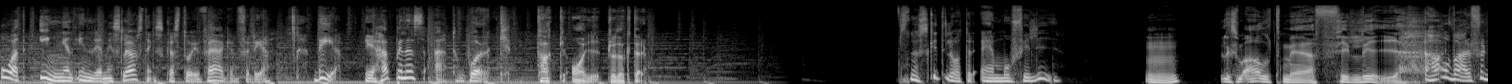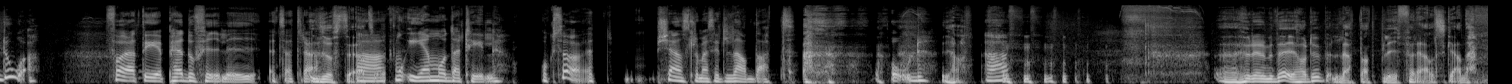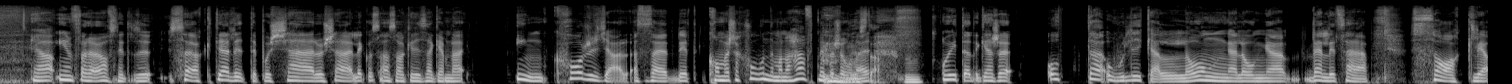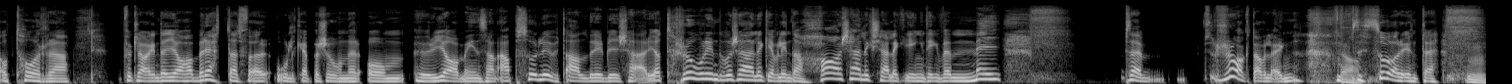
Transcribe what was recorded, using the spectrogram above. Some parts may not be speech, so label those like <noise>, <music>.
och att ingen inredningslösning ska stå i vägen för det. Det är Happiness at Work. Tack AI Produkter. Snuskigt det låter, emofili. Mm. Liksom allt med fili. Aha, och varför då? För att det är pedofili etc. Just det. Uh, och emo därtill. Också ett känslomässigt laddat <laughs> ord. Ja. Uh. Eh, Hur är det med dig? Har du lätt att bli förälskad? Ja, inför det här avsnittet så sökte jag lite på kär och kärlek och sådana saker i så gamla inkorgar. Alltså så här, det är konversationer man har haft med personer. Just det. Mm. Och hittade kanske åtta olika långa, långa, väldigt så här sakliga och torra förklaringar där jag har berättat för olika personer om hur jag minsann absolut aldrig blir kär. Jag tror inte på kärlek, jag vill inte ha kärlek, kärlek är ingenting för mig. Så här, rakt av lögn. Ja. <laughs> så var det ju inte.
